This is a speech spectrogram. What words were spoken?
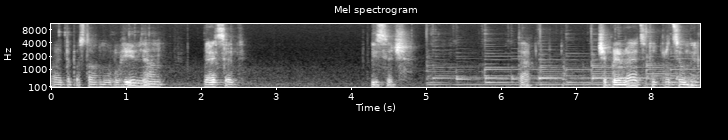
Давайте поставимо вугілля 10 тисяч. Так. Чи появляється тут працівник?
